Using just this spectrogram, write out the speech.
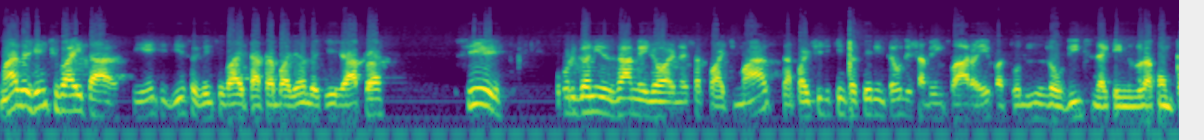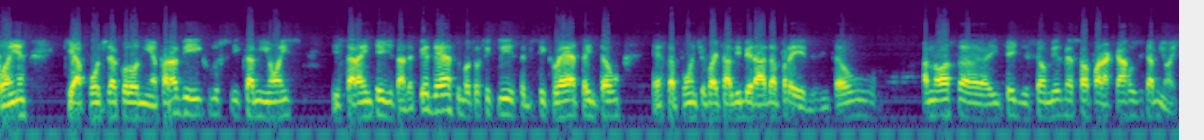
Mas a gente vai estar ciente disso, a gente vai estar trabalhando aqui já para se organizar melhor nessa parte. Mas, a partir de quinta-feira, então, deixar bem claro aí para todos os ouvintes, né, quem nos acompanha, que a ponte da Colonia para veículos e caminhões estará interditada. Pedestre, motociclista, bicicleta, então essa ponte vai estar liberada para eles. Então, a nossa interdição mesmo é só para carros e caminhões.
